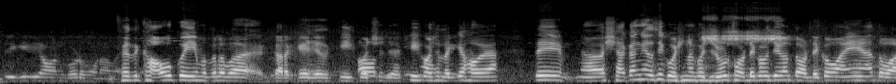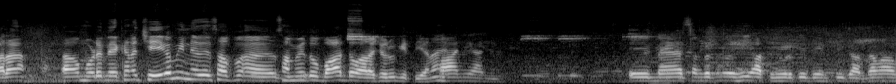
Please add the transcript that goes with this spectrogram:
ਸਵੀਗੀ ਵੀ ਆਨ ਬੋਰਡ ਹੋਣਾ ਫਿਰ ਦਿਖਾਓ ਕੋਈ ਮਤਲਬ ਕਰਕੇ ਜੇ ਕੀ ਕੁਛ ਕੀ ਕੁਛ ਲੱਗਿਆ ਹੋਇਆ ਤੇ ਛਕਾਂਗੇ ਅਸੀਂ ਕੁਛ ਨਾ ਕੁਛ ਜ਼ਰੂਰ ਤੁਹਾਡੇ ਕੋਲ ਜੇ ਤੁਹਾਡੇ ਕੋਲ ਆਏ ਆ ਦੁਬਾਰਾ ਮੁੜੇ ਮੇਰੇ ਖਿਆਲ ਨਾਲ 6 ਮਹੀਨੇ ਦੇ ਸਮੇਂ ਤੋਂ ਬਾਅਦ ਦੁਬਾਰਾ ਸ਼ੁਰੂ ਕੀਤੀ ਹੈ ਨਾ? ਹਾਂਜੀ ਹਾਂਜੀ ਤੇ ਮੈਂ ਸੰਗਤ ਨੂੰ ਇਹੀ ਹੱਥ ਜੋੜ ਕੇ ਬੇਨਤੀ ਕਰਦਾ ਵਾਂ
